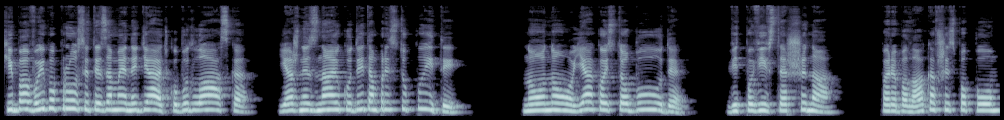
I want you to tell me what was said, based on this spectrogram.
Хіба ви попросите за мене, дядьку, будь ласка, я ж не знаю, куди там приступити. Ну ну, якось то буде, відповів старшина. Перебалакавши з попом,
